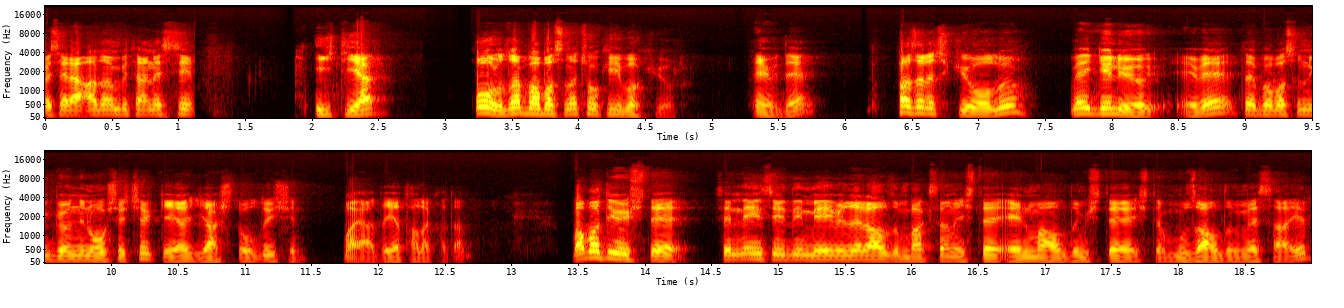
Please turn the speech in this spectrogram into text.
Mesela adam bir tanesi ihtiyar. Oğlu da babasına çok iyi bakıyor evde. Pazara çıkıyor oğlu ve geliyor eve. Tabi babasının gönlünü hoş edecek ya yaşlı olduğu için. Bayağı da yatalak adam. Baba diyor işte senin en sevdiğin meyveleri aldım. Bak sana işte elma aldım işte işte muz aldım vesaire.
